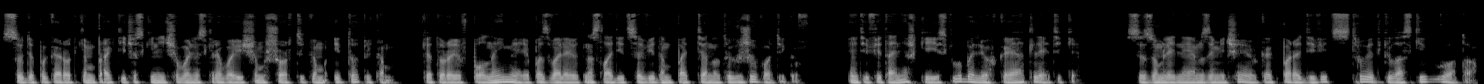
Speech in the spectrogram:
Судя по коротким, практически ничего не скрывающим шортикам и топикам, которые в полной мере позволяют насладиться видом подтянутых животиков, эти фитоняшки из клуба легкой атлетики. С изумлением замечаю, как пара девиц строит глазки Гото.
